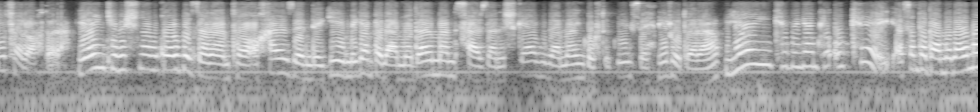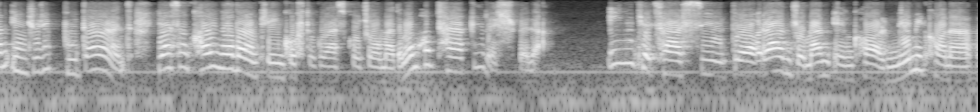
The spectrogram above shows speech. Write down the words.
دو تا راه دارم. یا اینکه بشینم غر بزنم تا آخر زندگی میگم پدر مادر من سرزنشگر بودن من این گفتگوی ذهنی رو دارم. یا اینکه بگم که okay اصلا پدر مادر من اینجوری بودند. یا اصلا کاری ندارم که این گفتگو از کجا اومده. من می‌خوام تغییرش بدم. این که تاثیر دارن رو من انکار نمی کنم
